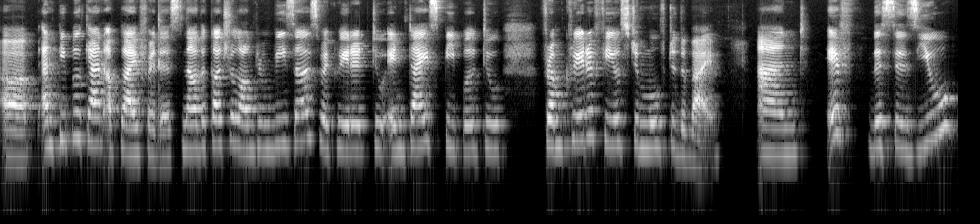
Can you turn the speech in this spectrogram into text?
uh, and people can apply for this. Now, the cultural long term visas were created to entice people to from creative fields to move to Dubai. And if this is you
